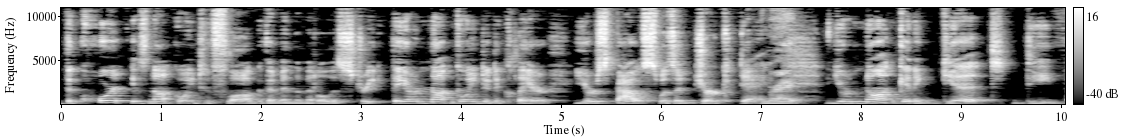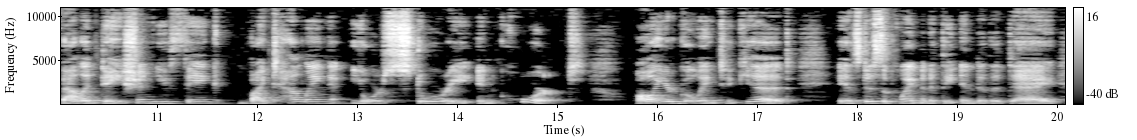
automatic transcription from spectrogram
the court is not going to flog them in the middle of the street. They are not going to declare your spouse was a jerk day. Right. You're not going to get the validation you think by telling your story in court. All you're going to get is disappointment at the end of the day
